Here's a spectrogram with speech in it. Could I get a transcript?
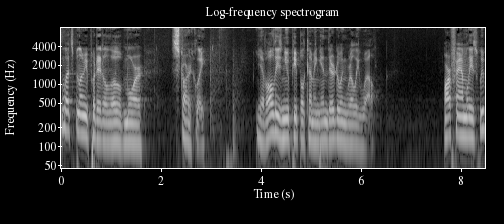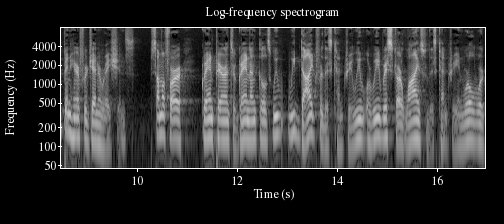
Let's let me put it a little more starkly. You have all these new people coming in; they're doing really well. Our families, we've been here for generations. Some of our grandparents or granduncles, we we died for this country. We or we risked our lives for this country in World War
